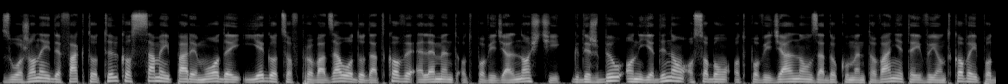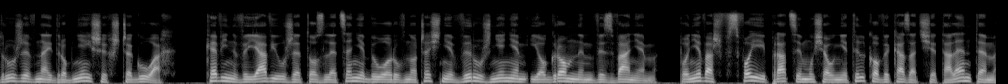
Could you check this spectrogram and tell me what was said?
złożonej de facto tylko z samej pary młodej i jego, co wprowadzało dodatkowy element odpowiedzialności, gdyż był on jedyną osobą odpowiedzialną za dokumentowanie tej wyjątkowej podróży w najdrobniejszych szczegółach. Kevin wyjawił, że to zlecenie było równocześnie wyróżnieniem i ogromnym wyzwaniem, ponieważ w swojej pracy musiał nie tylko wykazać się talentem,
